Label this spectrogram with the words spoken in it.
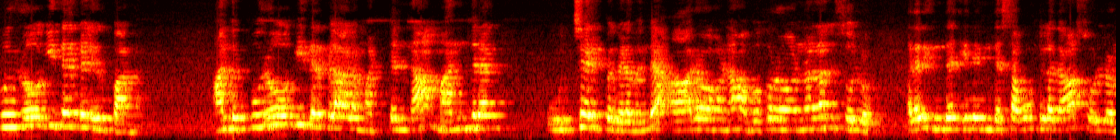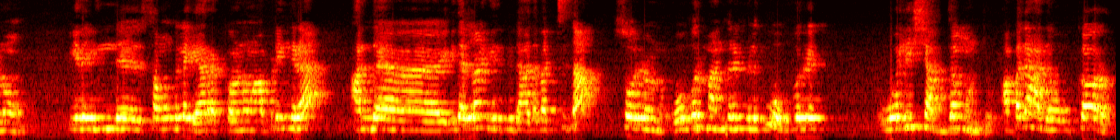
புரோகிதர்கள் இருப்பாங்க. அந்த புரோகிதர்களால மட்டும்தான் மந்திர உச்சரிப்புகளை வந்து ஆரோகணம் அவகரோகணம்லாம் சொல்லும். அதாவது இந்த இது இந்த சவுண்ட்ல தான் சொல்லணும். இதை இந்த சவுண்ட்ல இறக்கணும் அப்படிங்கிற அந்த இதெல்லாம் இருக்குது. அதை வச்சுதான் சொல்லணும். ஒவ்வொரு மந்திரங்களுக்கும் ஒவ்வொரு ஒலி சப்தம் உண்டு. அப்பதான் அதை உட்காரும்.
